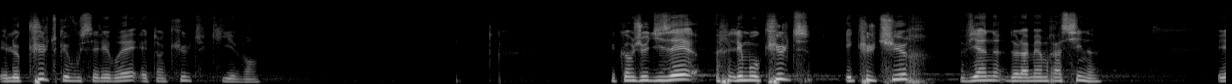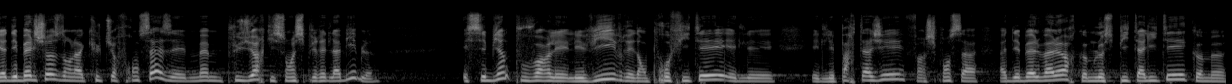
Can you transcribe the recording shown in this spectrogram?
et le culte que vous célébrez est un culte qui est vain. Et comme je disais, les mots culte et culture viennent de la même racine. Et il y a des belles choses dans la culture française, et même plusieurs qui sont inspirées de la Bible. Et c'est bien de pouvoir les, vivre et d'en profiter et de, les, partager. Enfin, je pense à, à des belles valeurs comme l'hospitalité, comme euh,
